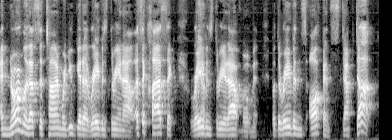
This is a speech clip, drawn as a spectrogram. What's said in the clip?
And normally that's the time where you get a Ravens three and out. That's a classic Ravens three and out moment. But the Ravens offense stepped up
